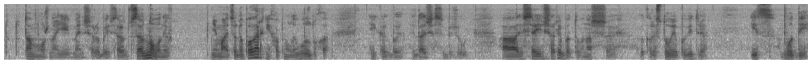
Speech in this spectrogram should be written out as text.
Тобто там можна і менше робити. Все, одно вони піднімаються до поверхні, хапнули воздуха і, як би, і далі собі живуть. А вся інша риба, то вона ж е, використовує повітря із води.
